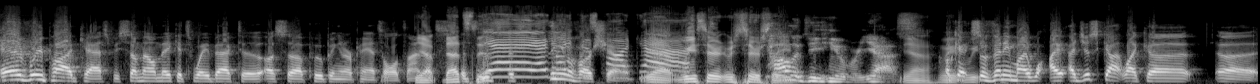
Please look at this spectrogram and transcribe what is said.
Every podcast, we somehow make its way back to us uh, pooping in our pants all the time. Yep, that's the- Yay! I theme like of our this show. podcast. Yeah, we, ser- we seriously. Psychology humor, yes. Yeah. we- Okay, we- so Vinnie, my w- I, I just got like uh uh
